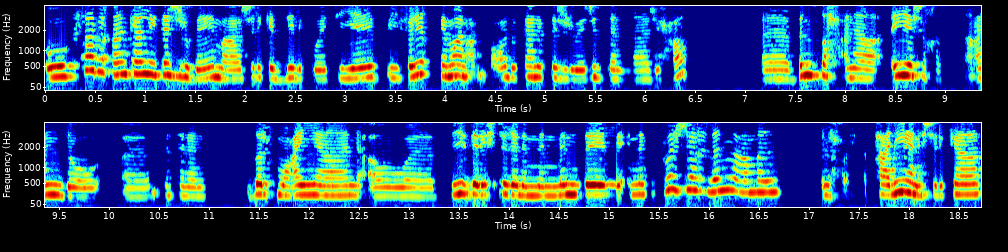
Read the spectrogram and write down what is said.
وسابقا كان لي تجربة مع شركة زيل الكويتية بفريق كمان عن بعد وكانت تجربة جدا ناجحة. آه، بنصح أنا أي شخص عنده آه، مثلا ظرف معين أو بيقدر يشتغل من المنزل إنه تتوجه للعمل الحر. حاليا الشركات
